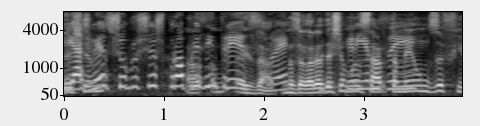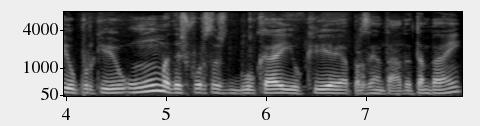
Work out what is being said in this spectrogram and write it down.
e às vezes sobre os seus próprios ah, interesses. Exato, é? mas agora deixa-me lançar aí... também um desafio, porque uma das forças de bloqueio que é apresentada também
